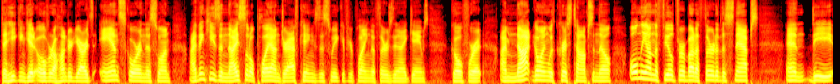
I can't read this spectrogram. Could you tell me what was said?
that he can get over 100 yards and score in this one. I think he's a nice little play on DraftKings this week if you're playing the Thursday night games. Go for it. I'm not going with Chris Thompson, though, only on the field for about a third of the snaps. And the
